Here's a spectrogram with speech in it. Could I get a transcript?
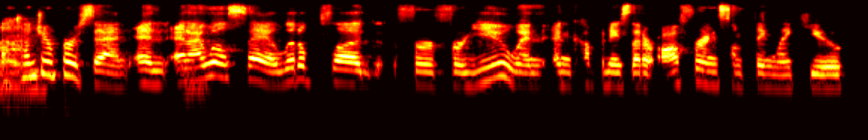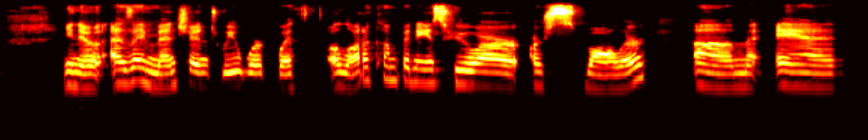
hundred percent. And and I will say a little plug for for you and, and companies that are offering something like you. You know, as I mentioned, we work with a lot of companies who are are smaller um, and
